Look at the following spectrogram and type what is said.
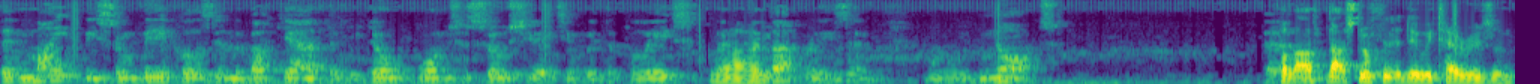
there might be some vehicles in the backyard that we don't want associating with the police. and Right. For that reason, we would not. But um, that, that's nothing to do with terrorism.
